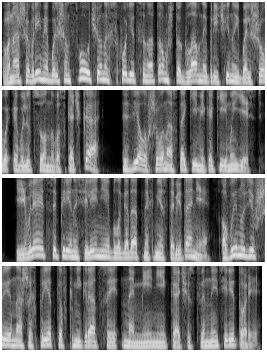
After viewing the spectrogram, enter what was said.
В наше время большинство ученых сходится на том, что главной причиной большого эволюционного скачка, сделавшего нас такими, какие мы есть, является перенаселение благодатных мест обитания, вынудившие наших предков к миграции на менее качественные территории,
